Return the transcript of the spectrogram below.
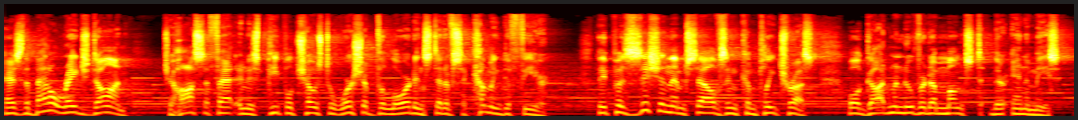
As the battle raged on, Jehoshaphat and his people chose to worship the Lord instead of succumbing to fear. They positioned themselves in complete trust while God maneuvered amongst their enemies,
